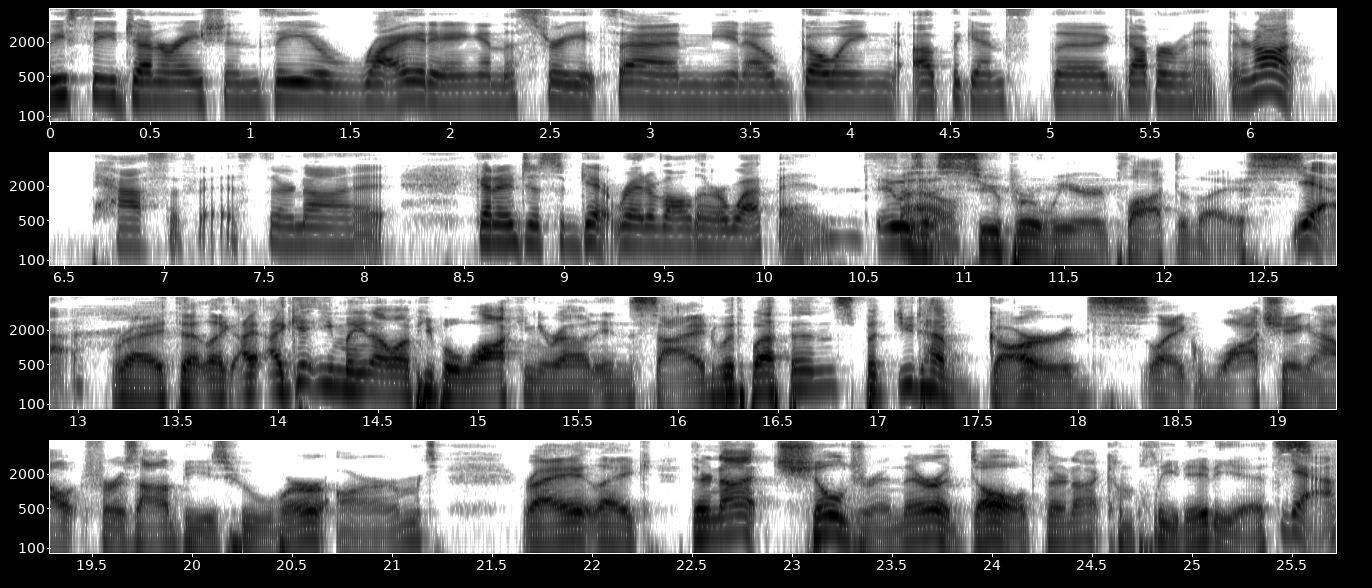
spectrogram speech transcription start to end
we see Generation Z rioting in the streets and, you know, going up against the government. They're not pacifists. They're not gonna just get rid of all their weapons. it was a super weird plot device. yeah. Right. That like I, I get you may not want people walking around inside with weapons, but you'd have guards like watching out for zombies who were armed. Right. Like they're not children; they're adults. They're not complete idiots. Yeah.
